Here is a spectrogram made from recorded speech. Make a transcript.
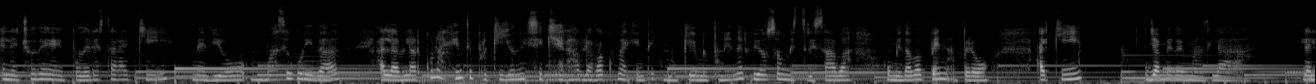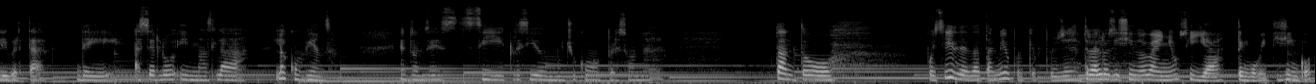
el hecho de poder estar aquí me dio más seguridad al hablar con la gente, porque yo ni siquiera hablaba con la gente, como que me ponía nerviosa o me estresaba o me daba pena, pero aquí ya me doy más la, libertad de hacerlo y más la, la confianza. Entonces sí he crecido mucho como persona, tanto, pues sí, de edad también, porque pues ya entré a los 19 años y ya tengo 25,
